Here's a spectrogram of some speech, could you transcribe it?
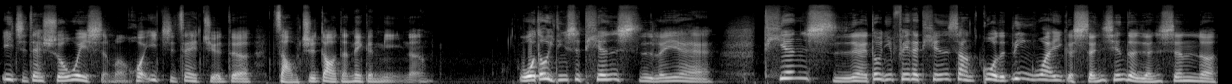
一直在说为什么，或一直在觉得早知道的那个你呢？我都已经是天使了耶，天使哎，都已经飞在天上，过了另外一个神仙的人生了。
